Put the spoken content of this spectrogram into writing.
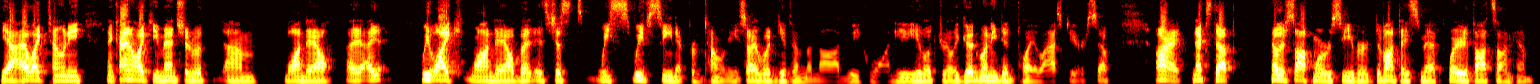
yeah, I like Toney, and kind of like you mentioned with um, Wan'Dale. I, I we like Wan'Dale, but it's just we we've seen it from Toney, so I would give him the nod week one. He he looked really good when he did play last year. So, all right, next up, another sophomore receiver, DeVonta Smith. What are your thoughts on him?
